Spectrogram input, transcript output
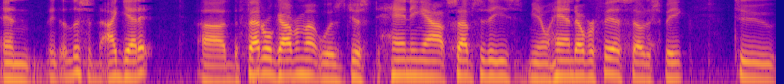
And listen, I get it. Uh, the federal government was just handing out subsidies, you know, hand over fist, so to speak, to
